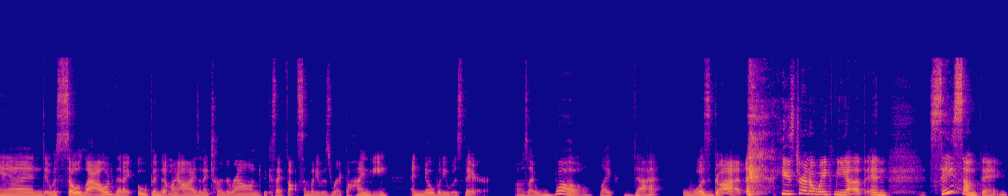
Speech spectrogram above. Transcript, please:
And it was so loud that I opened up my eyes and I turned around because I thought somebody was right behind me and nobody was there. I was like, Whoa, like that was God. He's trying to wake me up and say something.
